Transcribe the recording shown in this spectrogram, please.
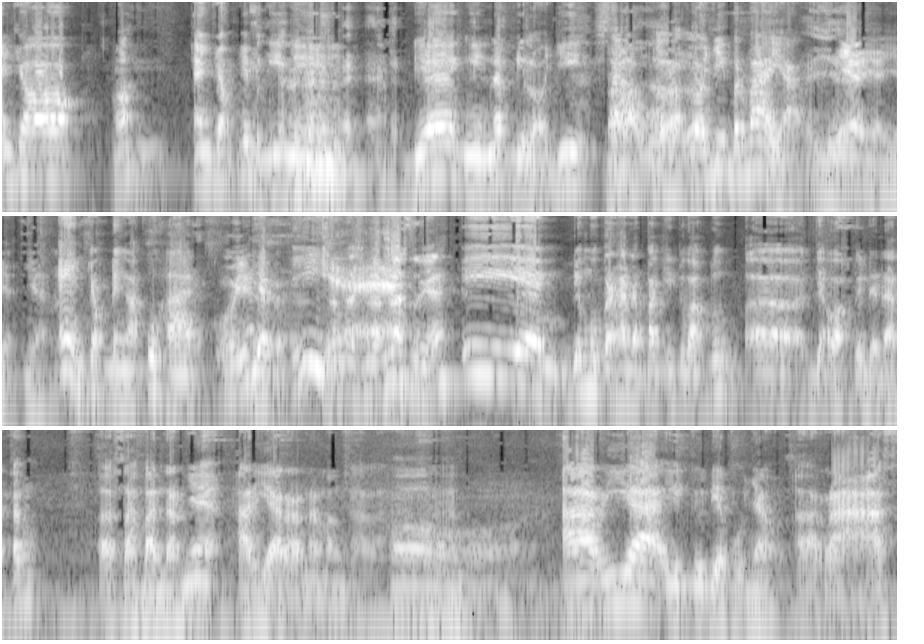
encok. Oh. Encoknya begini, dia nginep di loji, Salah eh, loji lagi. berbayar. Iya. iya iya iya. iya. Encok dia nggak kuat. Oh iya. Dia, iya. 1919 tuh ya. Iya, dia mau berhadapan itu waktu eh, ja- waktu dia datang eh, sah bandarnya Arya Rana Manggala. Oh. Arya itu dia punya eh, ras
